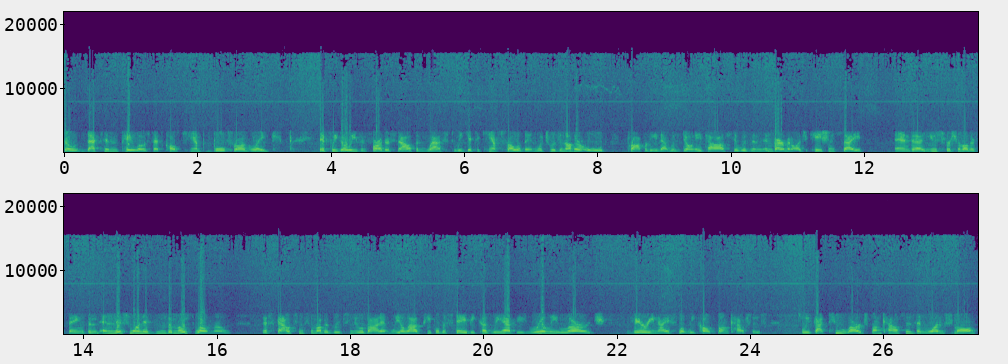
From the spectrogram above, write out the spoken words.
so that's in Palos. That's called Camp Bullfrog Lake. If we go even farther south and west, we get to Camp Sullivan, which was another old property that was donated to us. It was an environmental education site and uh, used for some other things. And, and this one is the most well known. The scouts and some other groups knew about it, and we allowed people to stay because we have these really large, very nice, what we call bunkhouses. We've got two large bunkhouses and one small.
